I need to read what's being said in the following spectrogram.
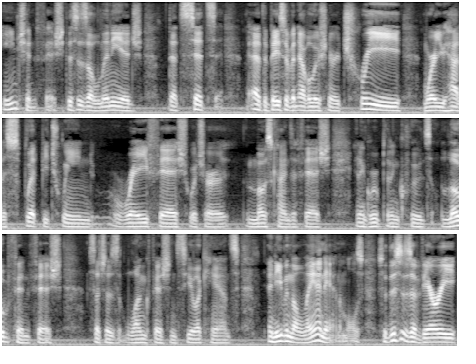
ancient fish. This is a lineage that sits at the base of an evolutionary tree where you had a split between ray fish, which are most kinds of fish, and a group that includes lobefin fish, such as lungfish and coelacanths, and even the land animals. So this is a very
